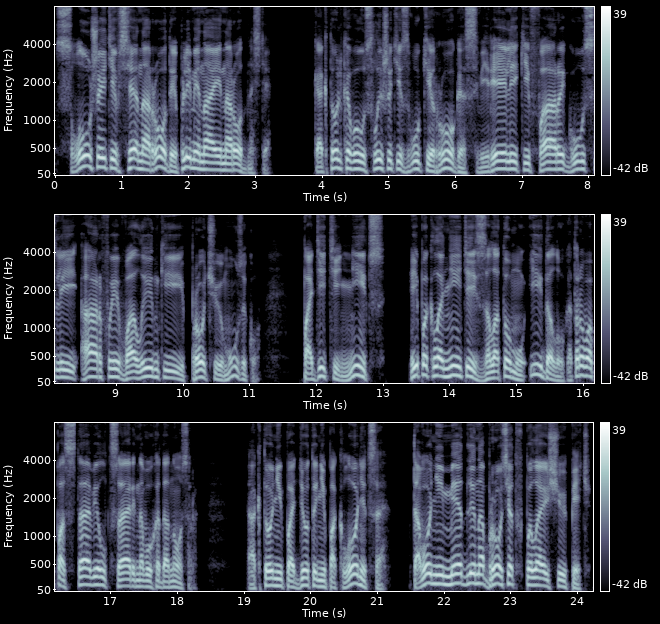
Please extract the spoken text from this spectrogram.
«Слушайте все народы, племена и народности! Как только вы услышите звуки рога, свирели, кефары, гуслей, арфы, волынки и прочую музыку, подите ниц и поклонитесь золотому идолу, которого поставил царь Навуходоносор. А кто не падет и не поклонится, того немедленно бросят в пылающую печь.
